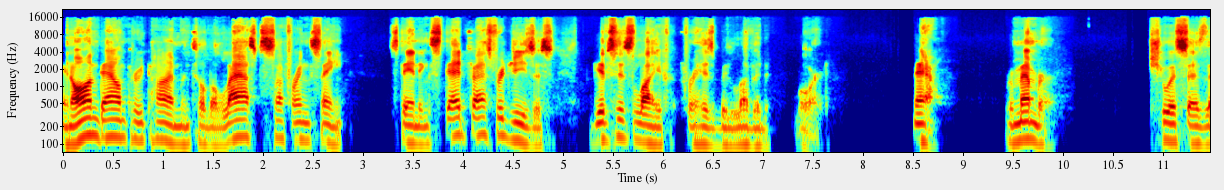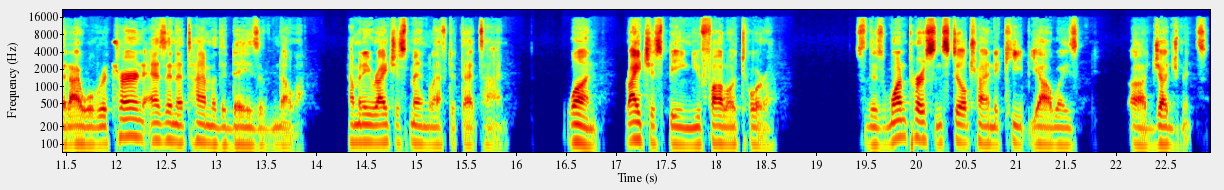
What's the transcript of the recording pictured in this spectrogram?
and on down through time until the last suffering saint, standing steadfast for Jesus, gives his life for his beloved Lord. Now, remember, Yeshua says that I will return as in a time of the days of Noah. How many righteous men left at that time? One, righteous being you follow Torah. So there's one person still trying to keep Yahweh's uh, judgments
